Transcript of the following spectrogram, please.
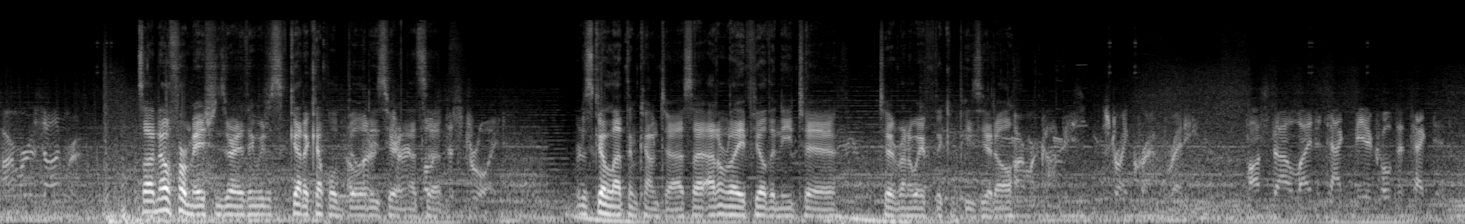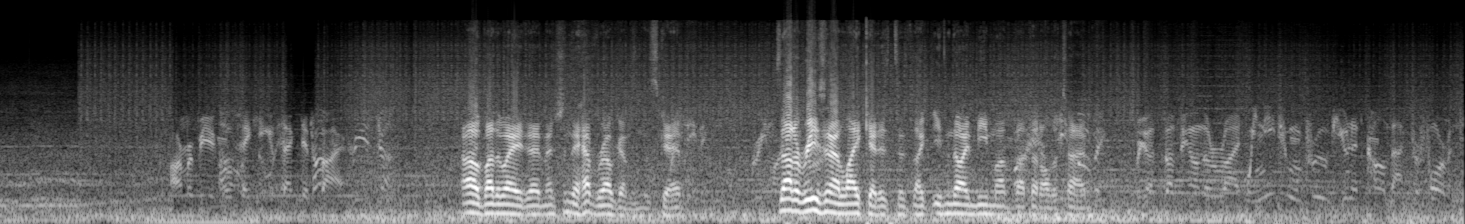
Armor is en route. So no formations or anything. We just got a couple abilities here, and that's it. Destroyed. We're just gonna let them come to us. I, I don't really feel the need to to run away from the Kapisi at all. Armor copies. Strike craft ready. Hostile light attack vehicle detected. Armor vehicle taking effective fire. Oh, by the way, did I mention they have railguns in this game? It's not a reason I like it. It's just, like even though I meme up about that all the time. We got something on the horizon. We need to improve unit combat performance.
